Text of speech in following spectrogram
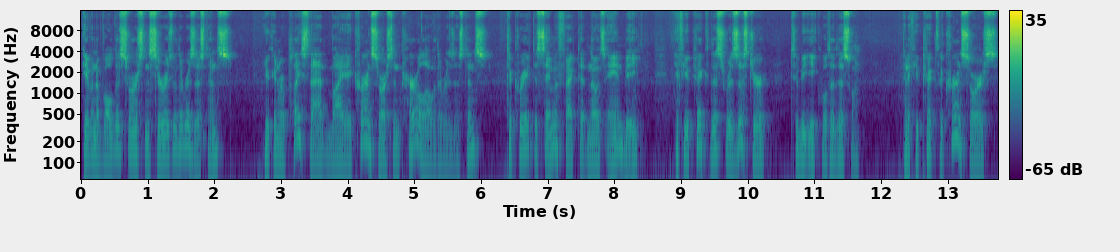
Given a voltage source in series with a resistance, you can replace that by a current source in parallel with a resistance to create the same effect at nodes A and B if you pick this resistor to be equal to this one, and if you pick the current source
